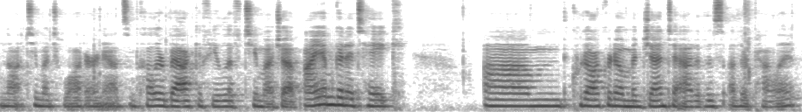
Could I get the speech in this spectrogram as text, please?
not too much water and add some color back if you lift too much up. I am going to take um, Magenta out of this other palette.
